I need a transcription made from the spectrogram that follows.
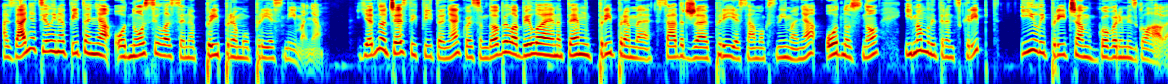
a zadnja cijelina pitanja odnosila se na pripremu prije snimanja. Jedno od čestih pitanja koje sam dobila bilo je na temu pripreme sadržaja prije samog snimanja, odnosno imam li transkript ili pričam govorim iz glave.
